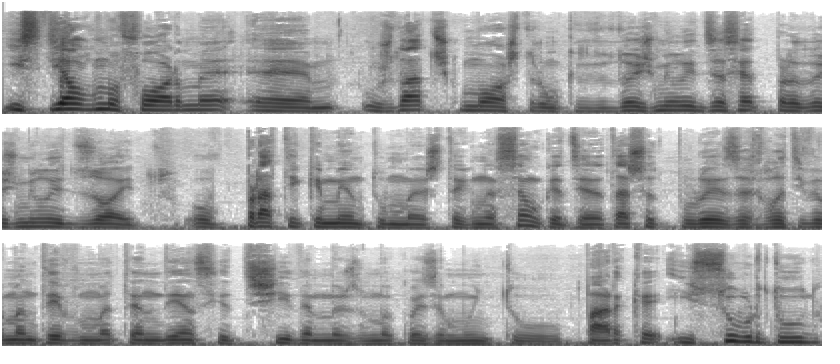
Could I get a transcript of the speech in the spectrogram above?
E se de alguma forma os dados que mostram que de 2017 para 2018 houve praticamente uma estagnação, quer dizer, a taxa de pobreza relativa manteve uma tendência descida, mas de uma coisa muito parca, e sobretudo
